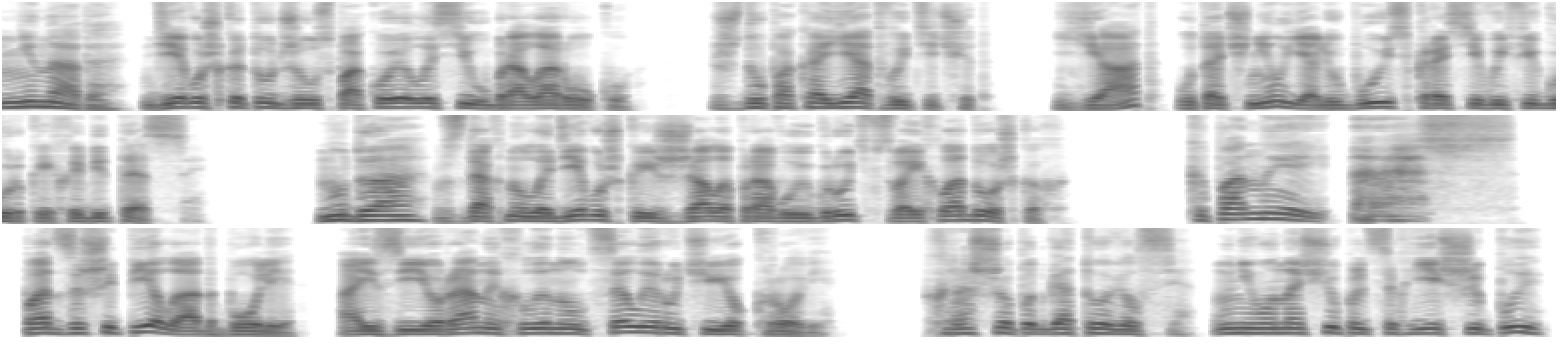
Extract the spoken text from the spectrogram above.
Не надо. Девушка тут же успокоилась и убрала руку. Жду, пока яд вытечет. Яд? Уточнил я, любуясь красивой фигуркой Хабитессы. «Ну да», — вздохнула девушка и сжала правую грудь в своих ладошках. «Капаней!» Пад зашипела от боли, а из ее раны хлынул целый ручеек крови. «Хорошо подготовился. У него на щупальцах есть шипы,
